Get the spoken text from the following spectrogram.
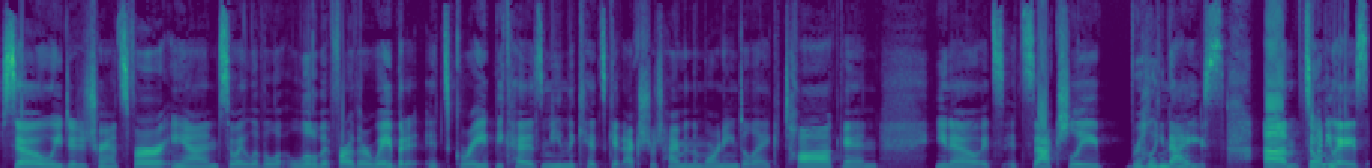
So we did a transfer and so i live a, l- a little bit farther away but it, it's great because me and the kids get extra time in the morning to like talk and you know it's it's actually really nice. Um, so anyways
